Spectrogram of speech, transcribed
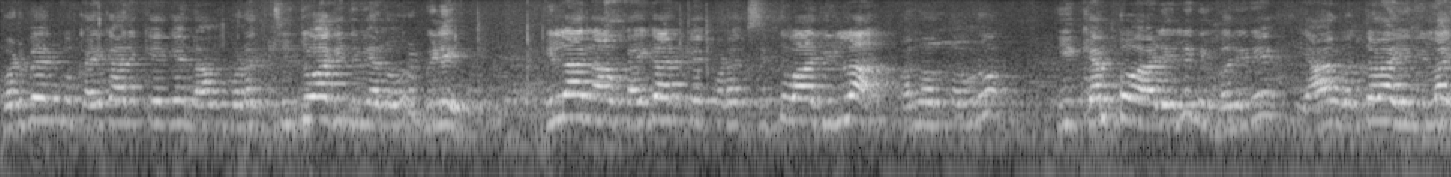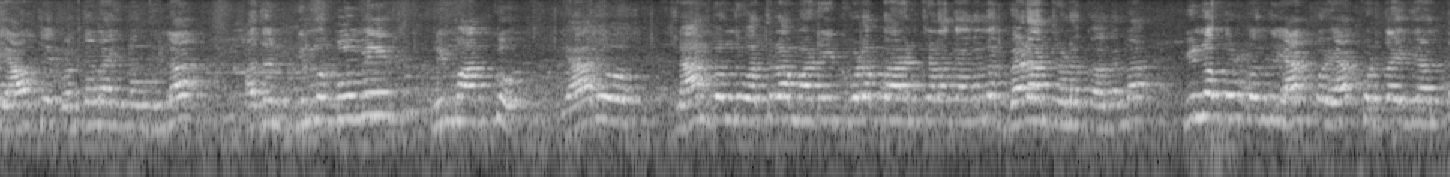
ಕೊಡಬೇಕು, ಕೈಗಾರಿಕೆಗೆ ನಾವು ಕೊಡೋಕ್ಕೆ ಸಿದ್ಧವಾಗಿದ್ದೀವಿ ಅನ್ನೋರು ಬಿಳಿ. ಇಲ್ಲ, ನಾವು ಕೈಗಾರಿಕೆ ಕೊಡಕ್ಕೆ ಸಿದ್ಧವಾಗಿಲ್ಲ ಅನ್ನೋಂಥವ್ರು ಈ ಕೆಂಪು ಹಾಳಿಯಲ್ಲಿ ನೀವು ಬರೀರಿ. ಯಾರು ಒತ್ತಡ ಏನಿಲ್ಲ, ಯಾವುದೇ ಗೊಂದಲ ಇನ್ನೊಂದಿಲ್ಲ. ಅದನ್ನು ನಿಮ್ಮ ಭೂಮಿ, ನಿಮ್ಮ ಹಕ್ಕು. ಯಾರು, ನಾನು ಬಂದು ಒತ್ತಡ ಮಾಡಿ ಕೊಡಪ್ಪ ಅಂತ ಹೇಳೋಕ್ಕಾಗಲ್ಲ, ಬೇಡ ಅಂತ ಹೇಳೋಕ್ಕಾಗಲ್ಲ. ಇನ್ನೊಬ್ಬರು ಬಂದು ಯಾಕೆ ಯಾಕೆ ಕೊಡ್ತಾ ಇದೆಯಾ ಅಂತ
